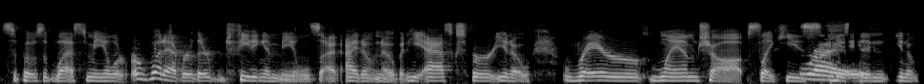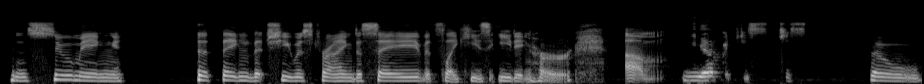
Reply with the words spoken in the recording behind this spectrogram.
supposed last meal or, or whatever they're feeding him meals I, I don't know but he asks for you know rare lamb chops like he's he's Right. been you know consuming the thing that she was trying to save it's like he's eating her um Yep. which is just so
